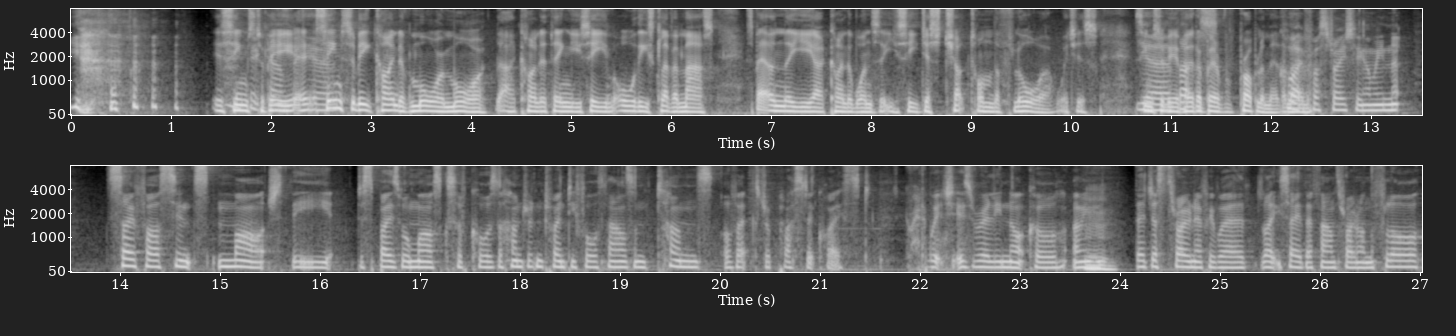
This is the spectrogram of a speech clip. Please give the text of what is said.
Yeah. It seems It to be. be, It yeah. seems to be kind of more and more that kind of thing. You see all these clever masks. It's better than the uh, kind of ones that you see just chucked on the floor, which is seems to be a bit, bit of a problem at the moment. Quite frustrating. I mean, so far since March, the disposable masks have caused 124,000 tonnes of extra plastic waste, Incredible. which is really not cool. I mean, Mm. they're just thrown everywhere. Like you say, they're found thrown on the floor.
